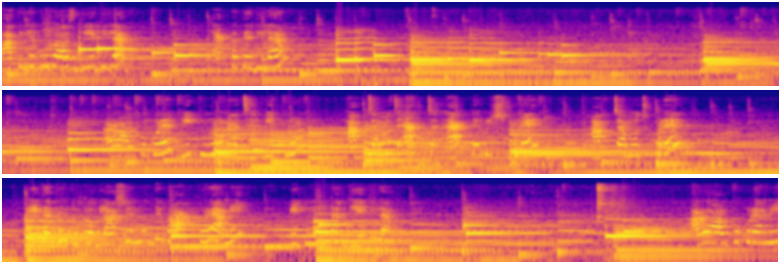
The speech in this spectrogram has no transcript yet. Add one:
পাতিলেবুর রস দিয়ে দিলাম, একটাতে দিলাম। আর অল্প করে বিট আছে, বিট নুন। হাফ চামচ, এক এক টেবিল স্পুনে হাফ চামচ করে এটাতে দুটো গ্লাসের মধ্যে ভাগ করে আমি বিট নুনটা দিয়ে দিলাম। আরও অল্প করে আমি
